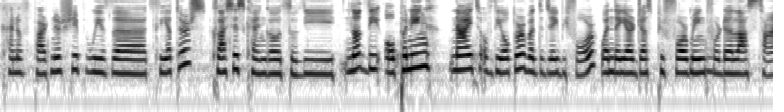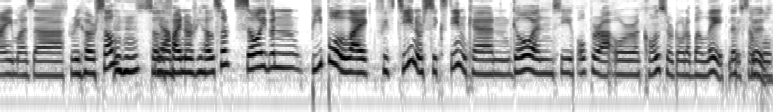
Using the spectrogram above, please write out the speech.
kind of partnership with uh, theaters. Classes can go to the not the opening night of the opera, but the day before when they are just performing for the last time as a rehearsal. Mhm, So yeah. the final rehearsal. So even people like 15 or 16 can go and see opera or a concert or a ballet, That's for example.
